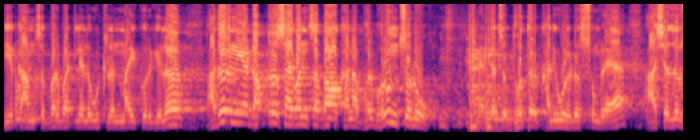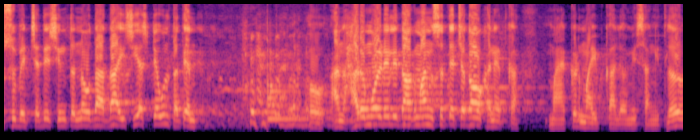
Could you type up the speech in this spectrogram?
एक आमचं बरबाटलेलं उठलं माईकवर गेलं. आदरणीय डॉक्टर साहेबांचा दवाखाना भरभरून चलो. त्याचं धोतर खाली ओरडं सुंबळ्या अशा जर शुभेच्छा देशील तर नऊ दहा दहा ऐशी अष्ट्या उलतात त्यान हो आणि हाडं मोडलेली दाग माणसं त्याच्या दवाखान्यात का? मायाकड माईप काल्यावर मी सांगितलं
